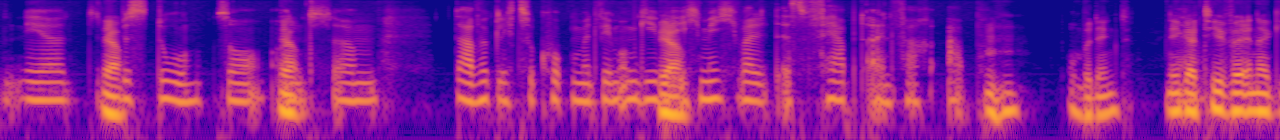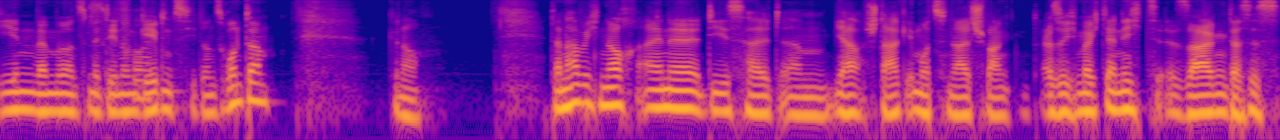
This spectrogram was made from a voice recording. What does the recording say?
Nähe Ja. bist du so. Ja. Und ähm, da wirklich zu gucken, mit wem umgebe Ja. ich mich, weil es färbt einfach ab. Mhm. Unbedingt. Negative Energien, wenn wir uns mit denen Sofort. umgeben, zieht uns runter. Genau. Dann habe ich noch eine, die ist halt ähm, ja, stark emotional schwankend. Also ich möchte ja nicht äh, sagen, dass es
